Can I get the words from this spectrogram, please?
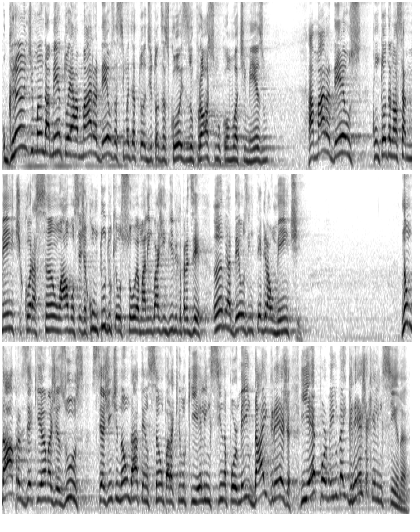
O grande mandamento é amar a Deus acima de, todas as coisas, o próximo como a ti mesmo. Amar a Deus com toda a nossa mente, coração, alma, ou seja, com tudo que eu sou, é uma linguagem bíblica para dizer: ame a Deus integralmente. Não dá para dizer que ama Jesus se a gente não dá atenção para aquilo que ele ensina por meio da igreja, e é por meio da igreja que ele ensina.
